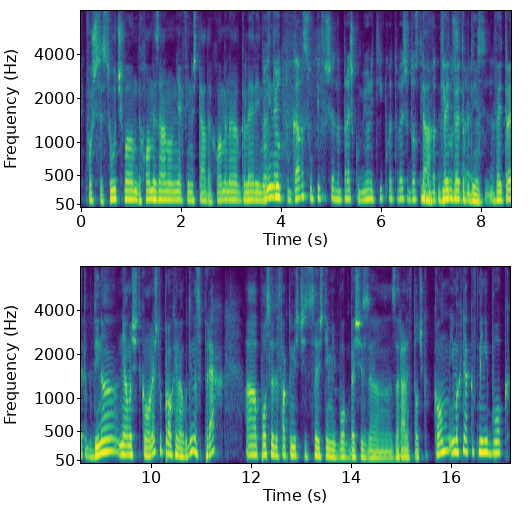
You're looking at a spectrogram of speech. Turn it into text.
какво ще се случва, да ходим заедно на някакви неща, да ходим на галерии. Тоест нали, не... от тогава се опитваше да направиш комюнити, което беше доста да, иновативно. 2003 година. Си, да. 2003 година нямаше такова нещо, прох една година, спрях а, после, де факто, мисля, че следващия ми блог беше за, за ralev.com. Имах някакъв мини блог,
